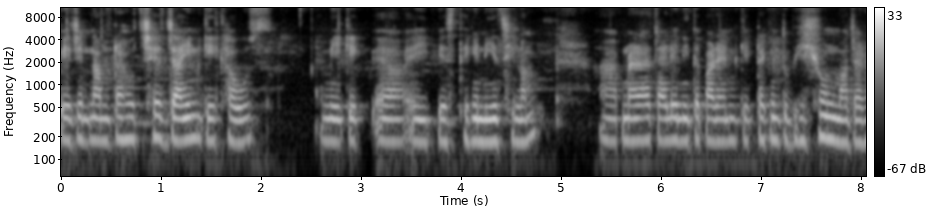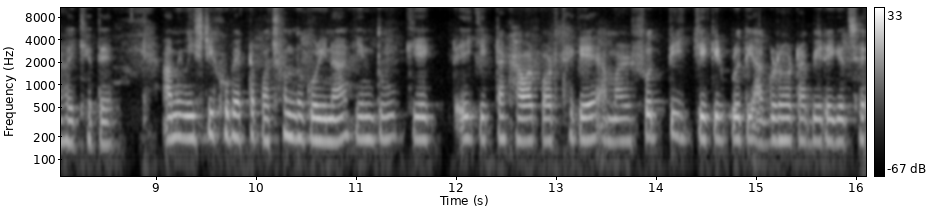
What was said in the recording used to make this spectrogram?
পেজের নামটা হচ্ছে জাইন কেক হাউস আমি কেক এই পেজ থেকে নিয়েছিলাম। আপনারা চাইলে নিতে পারেন, কেকটা কিন্তু ভীষণ মজার হয় খেতে। আমি মিষ্টি খুব একটা পছন্দ করি না, কিন্তু কেক, এই কেকটা খাওয়ার পর থেকে আমার সত্যি কেকের প্রতি আগ্রহটা বেড়ে গেছে।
